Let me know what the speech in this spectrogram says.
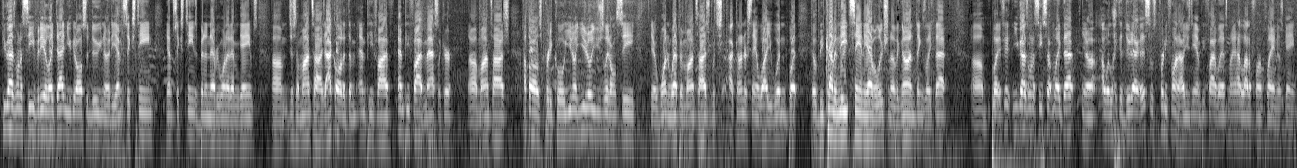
If you guys want to see a video like that, and you could also do, you know, the M16. The M16's been in every one of them games. Um, just a montage. I called it the MP5 MP5 Massacre uh, montage. I thought it was pretty cool. You know, you usually don't see you know one weapon montage, which I can understand why you wouldn't, but it would be kind of neat seeing the evolution of the gun, things like that. Um, but if it, you guys want to see something like that, you know, I would like to do that. This was pretty fun. I used the MP5 last night. I had a lot of fun playing this game.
